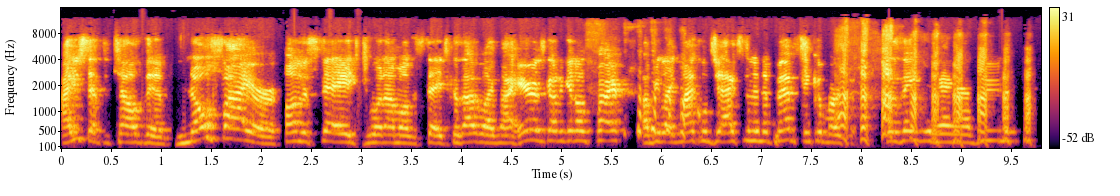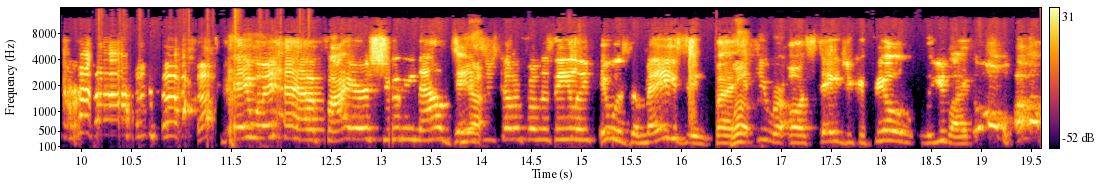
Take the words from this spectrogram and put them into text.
I used to have to tell them no fire on the stage when I'm on the stage because I was like, my hair is going to get on fire. I'll be like Michael Jackson in the Pepsi commercial because they would have. they would have fire shooting out, Yeah. dancers coming from the ceiling. It was amazing. But Well- if you were on stage, you could feel you like, oh, oh.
